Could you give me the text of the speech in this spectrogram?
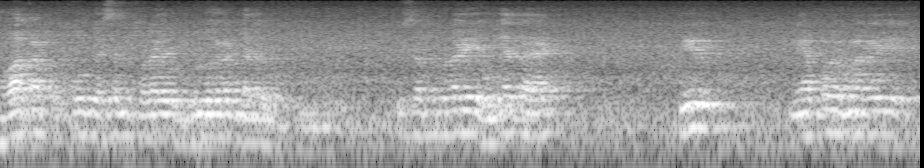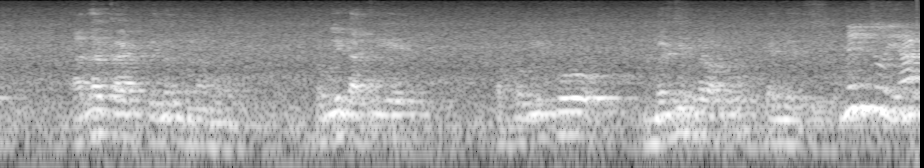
हवा का प्रकोप ऐसे में थोड़ा धूल वगैरह ज़्यादा होती है। इस सब थोड़ा ये हो जाता है। फिर यहाँ पर हमारे आधार कार्ड केंद्र बना हुआ है। पब्लिक आती है और पब्लिक को मर्ज़ी पर आपको कर देती है। नहीं जो यहाँ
